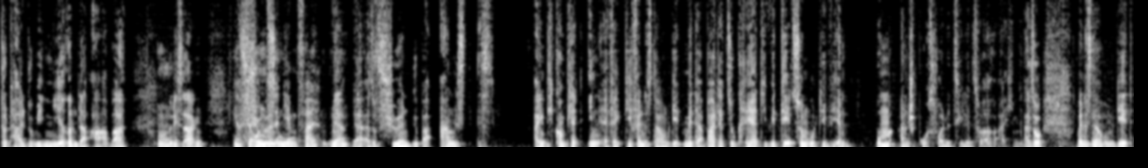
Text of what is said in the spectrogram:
total dominierende Aber, mhm. würde ich sagen. Ja, für führen, uns in jedem Fall. Mhm. Ja, ja, also führen über Angst ist eigentlich komplett ineffektiv, wenn es darum geht, Mitarbeiter zu Kreativität zu motivieren, um anspruchsvolle Ziele zu erreichen. Also wenn es mhm. darum geht,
